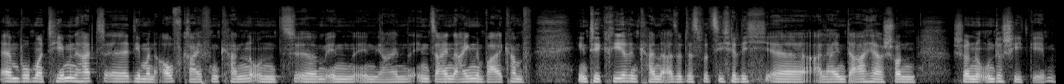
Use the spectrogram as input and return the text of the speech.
ähm, wo man Themen hat, äh, die man aufgreifen kann und ähm, in, in, ja, in, in seinen eigenen Wahlkampf integrieren kann. Also das wird sicherlich äh, allein daher schon, schon einen Unterschied geben.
